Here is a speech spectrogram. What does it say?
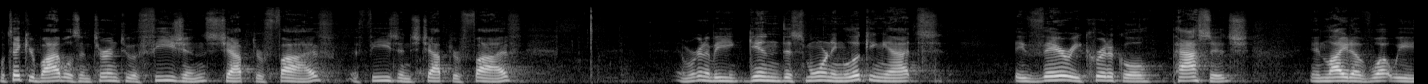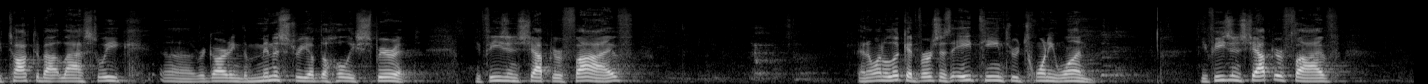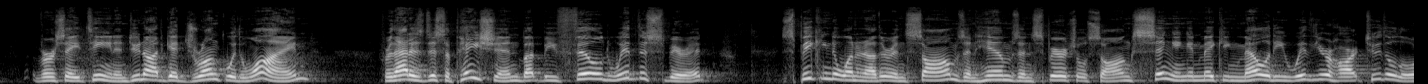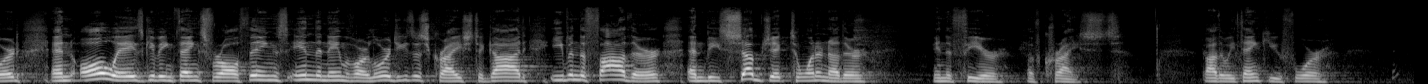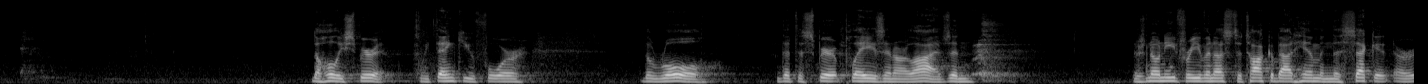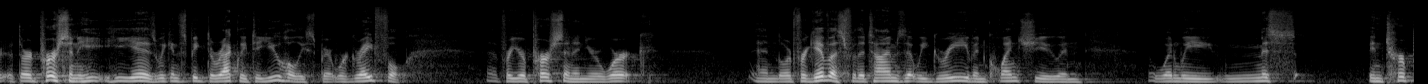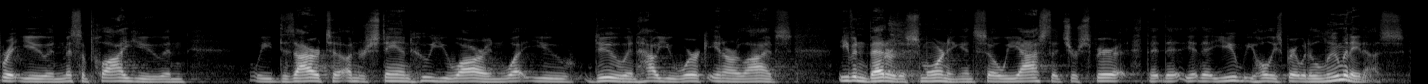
Well, take your Bibles and turn to Ephesians chapter 5. Ephesians chapter 5. And we're going to begin this morning looking at a very critical passage in light of what we talked about last week uh, regarding the ministry of the Holy Spirit. Ephesians chapter 5. And I want to look at verses 18 through 21. Ephesians chapter 5 verse 18, and do not get drunk with wine, for that is dissipation, but be filled with the Spirit, speaking to one another in psalms and hymns and spiritual songs, singing and making melody with your heart to the Lord, and always giving thanks for all things in the name of our Lord Jesus Christ to God, even the Father, and be subject to one another in the fear of Christ. Father, we thank you for the Holy Spirit. We thank you for the role that the Spirit plays in our lives. And there's no need for even us to talk about Him in the second or third person. He, he is. We can speak directly to you, Holy Spirit. We're grateful for your person and your work. And Lord, forgive us for the times that we grieve and quench you and when we misinterpret you and misapply you and we desire to understand who you are and what you do and how you work in our lives even better this morning. And so we ask that your Spirit, that, that, that you, Holy Spirit, would illuminate us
